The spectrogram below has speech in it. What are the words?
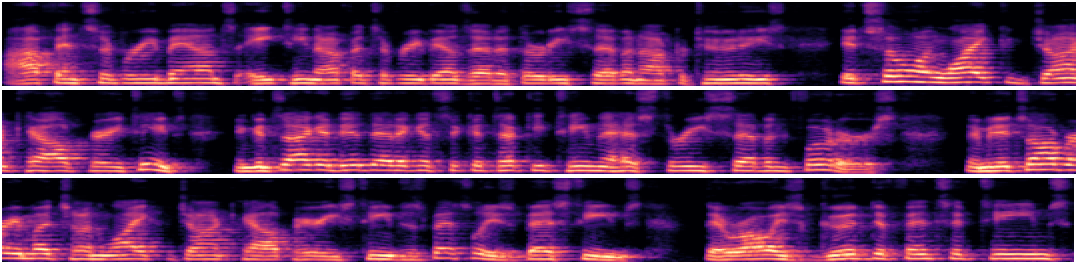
offensive rebounds, 18 offensive rebounds out of 37 opportunities. It's so unlike John Calipari teams. And Gonzaga did that against a Kentucky team that has three seven footers. I mean, it's all very much unlike John Calipari's teams, especially his best teams. They were always good defensive teams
